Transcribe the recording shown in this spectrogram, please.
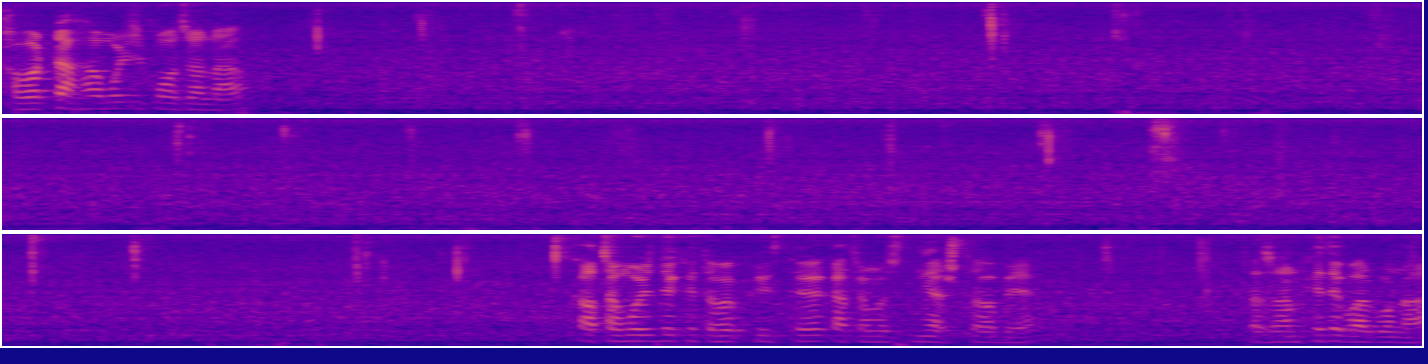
খাবারটা হামরির মজা না। কাঁচামরিচ দিয়ে খেতে হবে ফ্রিজ থেকে কাঁচামরিচ নিয়ে আসতে হবে। তাছাড়া আমি খেতে পারব না।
